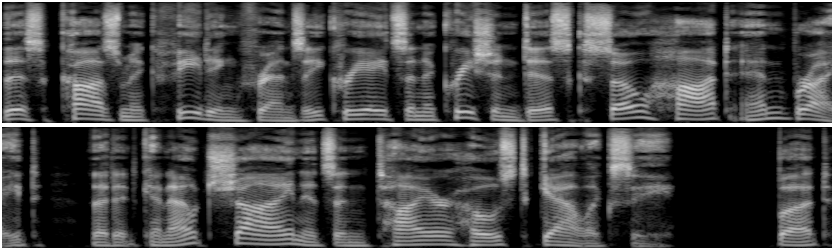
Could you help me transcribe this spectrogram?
This cosmic feeding frenzy creates an accretion disk so hot and bright that it can outshine its entire host galaxy. But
